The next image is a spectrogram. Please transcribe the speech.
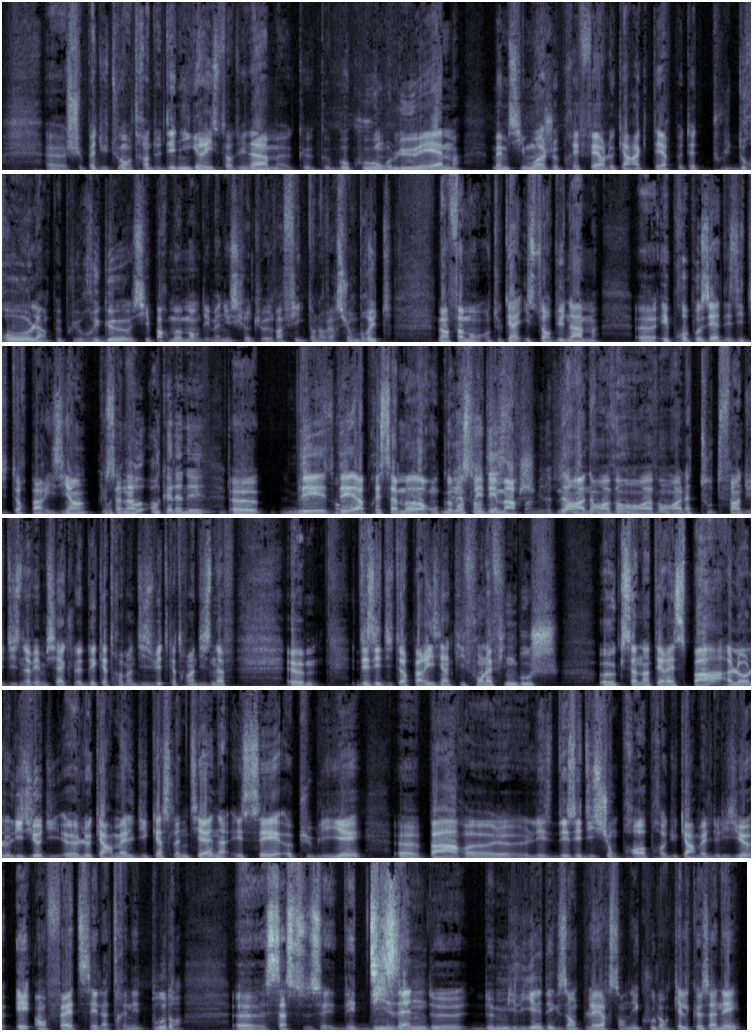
Euh, je suis pas du tout en train de dénigrer Histoire d'une âme que, que beaucoup ont lu et aiment, même si moi je préfère le caractère peut-être plus drôle, un peu plus rugueux aussi par moments des manuscrits autobiographiques dans leur version brute. Mais enfin bon, en tout cas, Histoire d'une âme euh, est proposée à des éditeurs parisiens. Que en, en- en quelle année? Euh, dès, 1900. dès après sa mort, on commence les 1910, démarches. enfin, 1900. Non, ah non, avant, avant, à la toute fin du 19e siècle, dès 98-99, euh, des éditeurs parisiens qui font la fine bouche. Euh, que ça n'intéresse pas. Alors le euh, Carmel dit qu'à cela et c'est euh, publié par des éditions propres du Carmel de Lisieux. Et en fait, c'est la traînée de poudre. Euh, ça, des dizaines de, milliers d'exemplaires s'en écoulent en quelques années.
